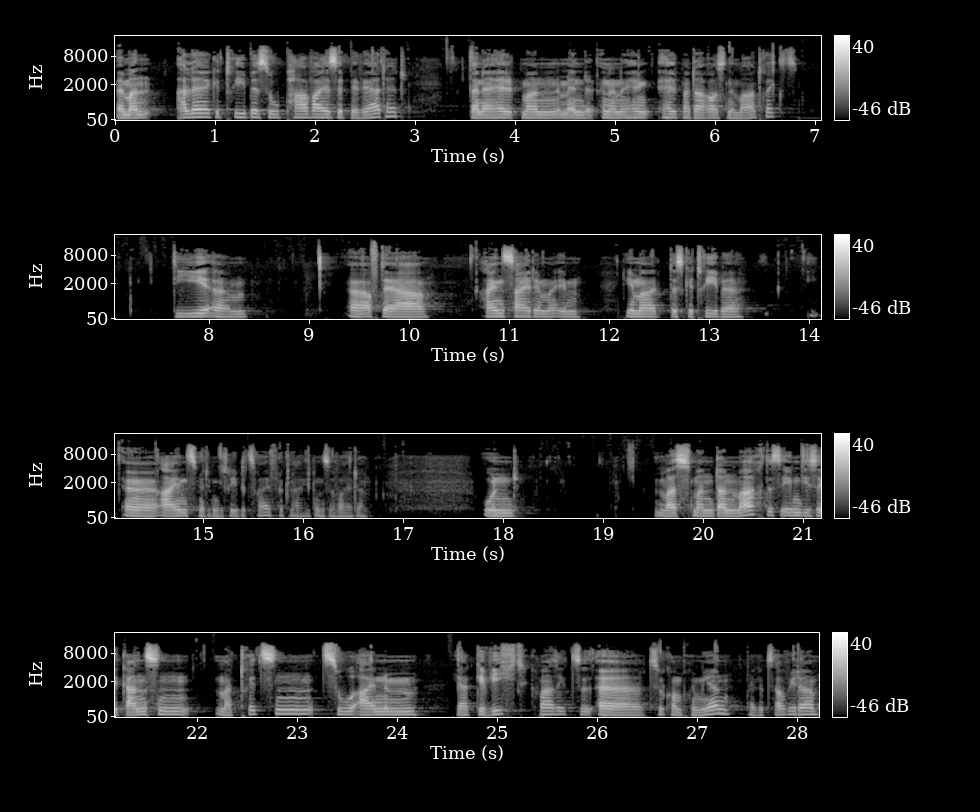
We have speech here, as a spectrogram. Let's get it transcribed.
wenn man alle Getriebe so paarweise bewertet, dann erhält man im Ende, dann erhält man daraus eine Matrix, die ähm, äh, auf der einen Seite immer eben, die immer das Getriebe äh, 1 mit dem Getriebe 2 vergleicht und so weiter. Und was man dann macht, ist eben diese ganzen Matrizen zu einem ja, Gewicht quasi zu, äh, zu komprimieren. Da gibt es auch wieder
